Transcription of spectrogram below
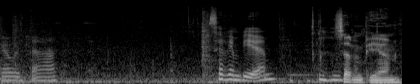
Go with that. 7 p.m. 7 PM.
